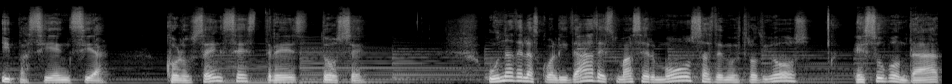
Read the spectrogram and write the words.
y paciencia. Colosenses 3:12. Una de las cualidades más hermosas de nuestro Dios es su bondad.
